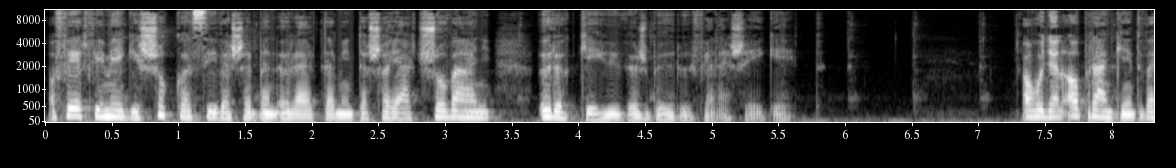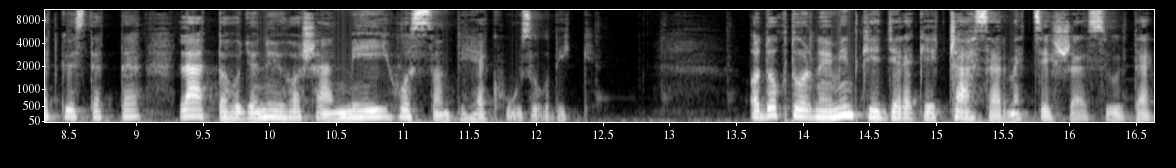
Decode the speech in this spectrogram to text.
A férfi mégis sokkal szívesebben ölelte, mint a saját sovány, örökké hűvös bőrű feleségét. Ahogyan apránként vetkőztette, látta, hogy a nő hasán mély, hosszanti hek húzódik. A doktornő mindkét gyerekét császármetszéssel szülte,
